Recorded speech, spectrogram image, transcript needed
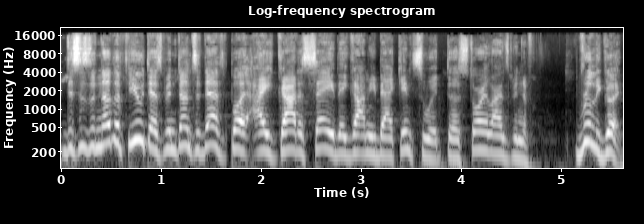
this is another feud that's been done to death, but I gotta say they got me back into it. The storyline's been really good.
